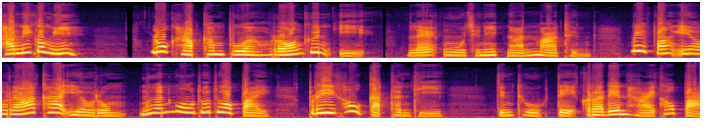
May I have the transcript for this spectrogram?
ทางนี้ก็มี ลูกหับคำปัวร้องขึ้นอีก และงูชนิดนั้นมาถึง ไม่ฟังเอวร้าค่าเอียวรม เหมือนงูทั่วๆไป ปรีเข้ากัดทันที จึงถูกเตะกระเด็นหายเข้าป่า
